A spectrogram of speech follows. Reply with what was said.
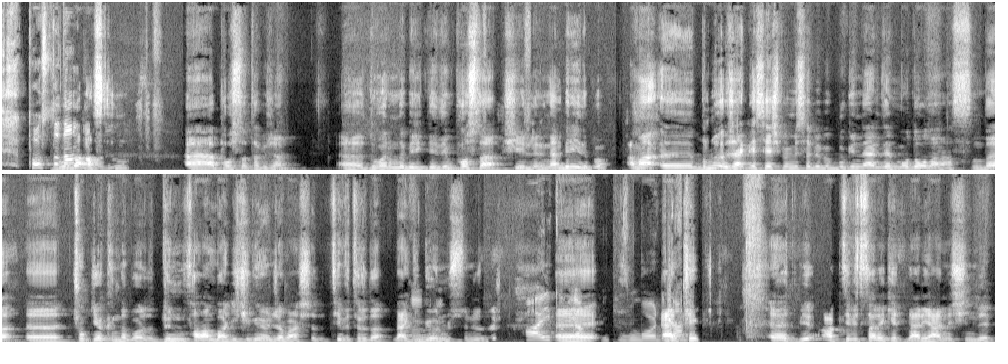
Postadan Burada aslında Ha, posta tabii canım. Ee, duvarımda biriklediğim posta şiirlerinden biriydi bu. Ama e, bunu özellikle seçmemin sebebi bugünlerde moda olan aslında e, çok yakında bu arada. Dün falan var, iki gün önce başladı. Twitter'da belki Hı. görmüşsünüzdür. Harika Ee, bir aktivizm bu arada. Erkek, evet bir aktivist hareketler yani. Şimdi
